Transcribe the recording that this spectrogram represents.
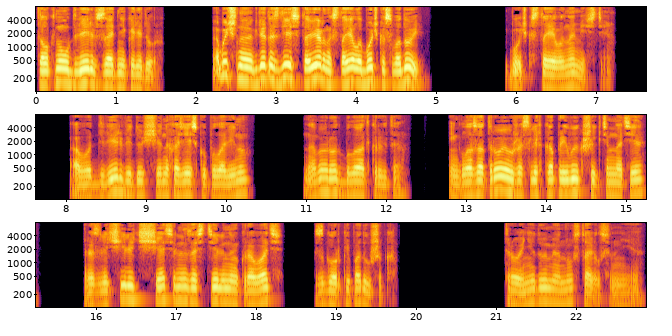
толкнул дверь в задний коридор. Обычно где-то здесь, в тавернах, стояла бочка с водой. Бочка стояла на месте. А вот дверь, ведущая на хозяйскую половину, наоборот, была открыта. И глаза Троя, уже слегка привыкшие к темноте, различили тщательно застеленную кровать с горкой подушек. Трое недоуменно уставился на нее.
